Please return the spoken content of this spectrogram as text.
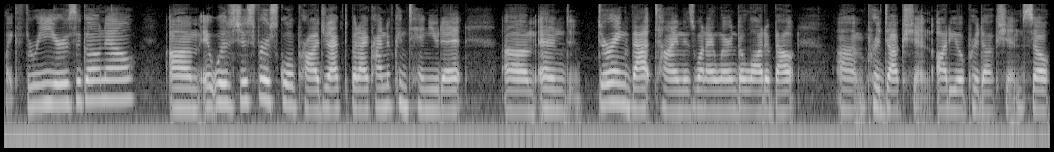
like three years ago now. Um, it was just for a school project, but I kind of continued it. Um, and during that time is when I learned a lot about um, production, audio production. So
